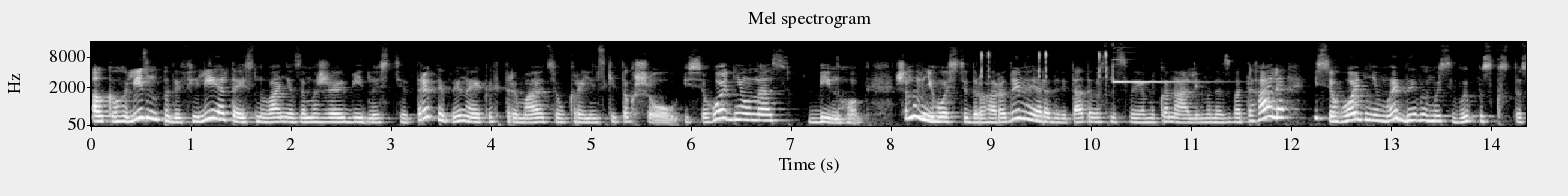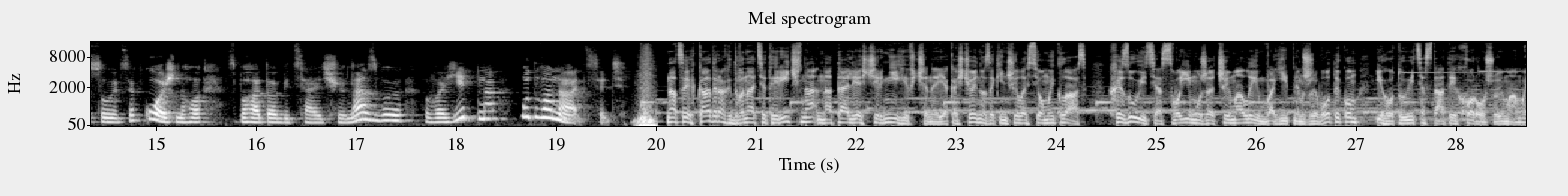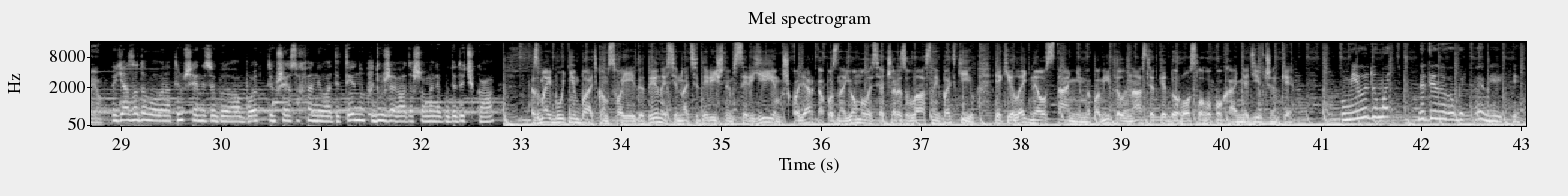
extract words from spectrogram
Алкоголізм, педофілія та існування за межею бідності три кити, на яких тримаються українські ток-шоу. І сьогодні у нас бінго. Шановні гості, дорога родина, я рада вітати вас на своєму каналі. Мене звати Галя, і сьогодні ми дивимось випуск стосується кожного з багатообіцяючою назвою Вагітна у 12. На цих кадрах 12-річна Наталія з Чернігівщини, яка щойно закінчила сьомий клас, хизується своїм уже чималим вагітним животиком і готується стати хорошою мамою. Я задоволена тим, що я не зробила аборт, тим, що я сохранила дитину. Дуже рада, що в мене буде дочка. З майбутнім батьком своєї дитини, 17-річним Сергієм, школярка познайомилася через власних батьків, які ледь не останніми помітили наслідки дорослого кохання дівчинки. Уміли думати, дитину робить, вмієте.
